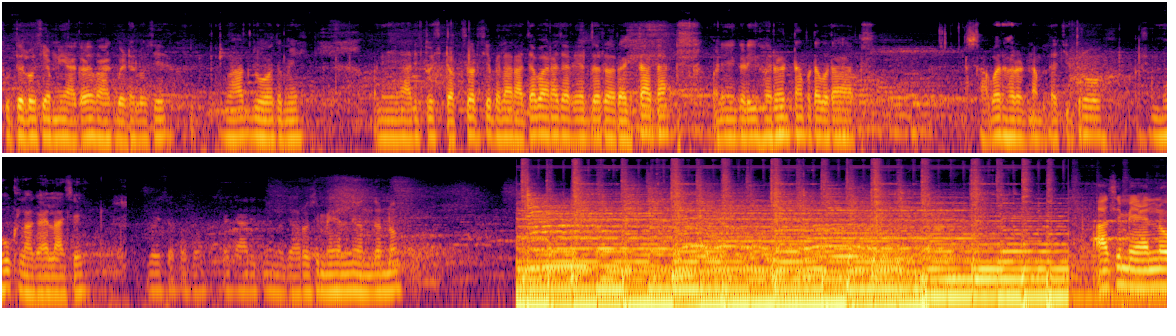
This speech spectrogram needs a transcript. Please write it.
સૂતેલો છે, એમની આગળ વાઘ બેઠેલો છે. વાઘ જુઓ તમે, અને આ રીતનું સ્ટ્રક્ચર છે. પહેલાં રાજા મહારાજાની અંદર રહેતા હતા, અને ઘડી હરણના બધા બધા સાબર હરણના બધા ચિત્રો મુખ લગાવેલા છે. જોઈ શકો છો કે આ રીતનો નજારો છે મહેલની અંદરનો. આ છે મહેલનો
